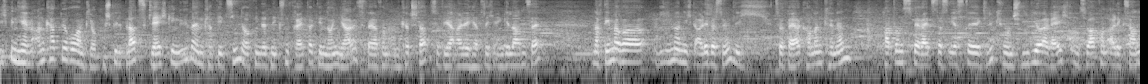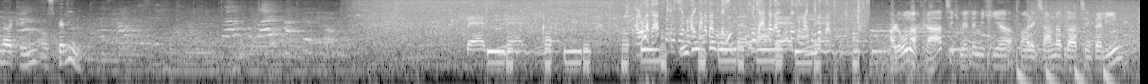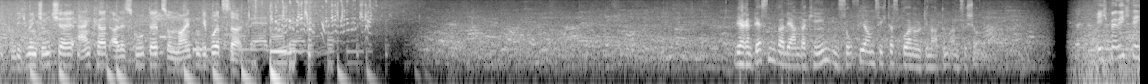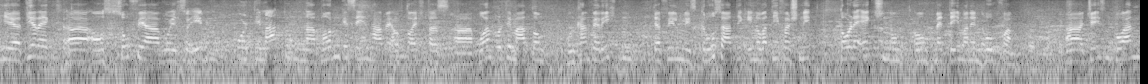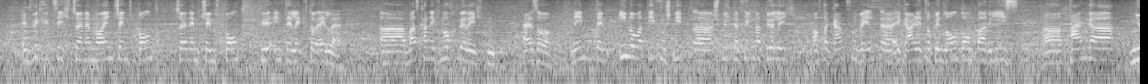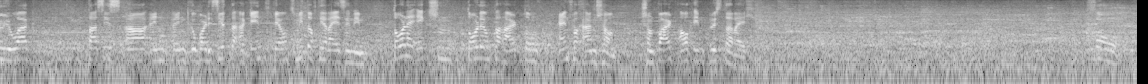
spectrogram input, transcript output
Ich bin hier im Uncut-Büro am Glockenspielplatz. Gleich gegenüber im Café Zinau findet nächsten Freitag die neuen Jahresfeier von Uncut statt, zu der alle herzlich eingeladen seid. Nachdem aber wie immer nicht alle persönlich zur Feier kommen können, hat uns bereits das erste Glückwunschvideo erreicht und zwar von Alexander Grimm aus Berlin. Hallo nach Graz, ich melde mich hier vom Alexanderplatz in Berlin und ich wünsche Ankert alles Gute zum 9. Geburtstag. Währenddessen war Leander Kehn in Sofia, um sich das Born-Ultimatum anzuschauen. Ich berichte hier direkt äh, aus Sofia, wo ich soeben Ultimatum nach Born gesehen habe, auf Deutsch das äh, Born-Ultimatum und kann berichten, der Film ist großartig, innovativer Schnitt, tolle Action und, und mit Themen in Hochform. Äh, Jason Bourne entwickelt sich zu einem neuen James Bond, zu einem James Bond für Intellektuelle. Äh, was kann ich noch berichten? Also neben dem innovativen Schnitt äh, spielt der Film natürlich auf der ganzen Welt, äh, egal jetzt ob in London, Paris, äh, Tanga, New York. Das ist äh, ein, ein globalisierter Agent, der uns mit auf die Reise nimmt. Tolle Action, tolle Unterhaltung, einfach anschauen. Schon bald auch in Österreich. So,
